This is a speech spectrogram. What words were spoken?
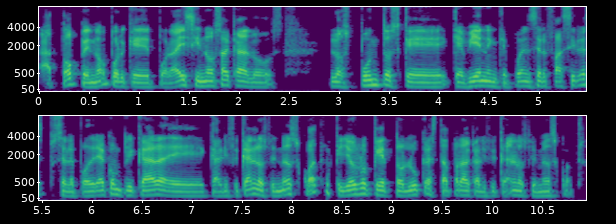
a tope, ¿no? Porque por ahí si no saca los, los puntos que, que vienen, que pueden ser fáciles, pues se le podría complicar eh, calificar en los primeros cuatro, que yo creo que Toluca está para calificar en los primeros cuatro.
